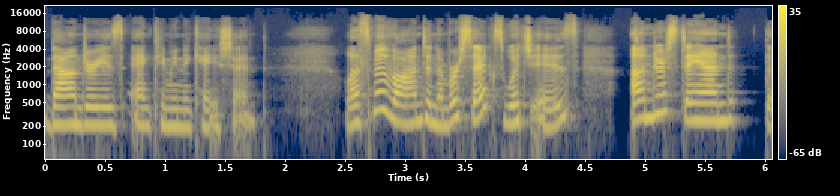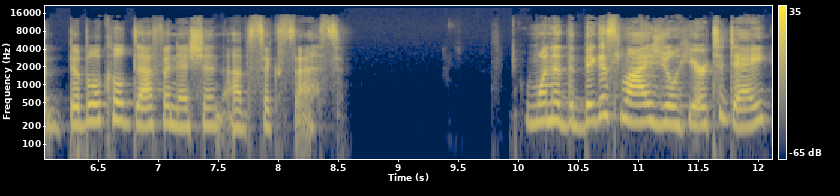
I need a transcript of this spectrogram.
boundaries, and communication. Let's move on to number six, which is understand the biblical definition of success. One of the biggest lies you'll hear today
